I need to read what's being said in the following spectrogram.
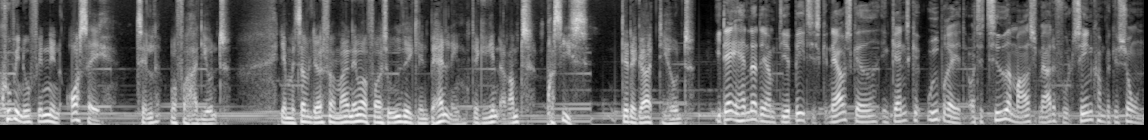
kunne vi nu finde en årsag til, hvorfor har de ondt, jamen så vil det også være meget nemmere for os at udvikle en behandling, der kan ind og ramt præcis det, der gør, at de har ondt. I dag handler det om diabetisk nerveskade, en ganske udbredt og til tider meget smertefuld senkomplikation,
